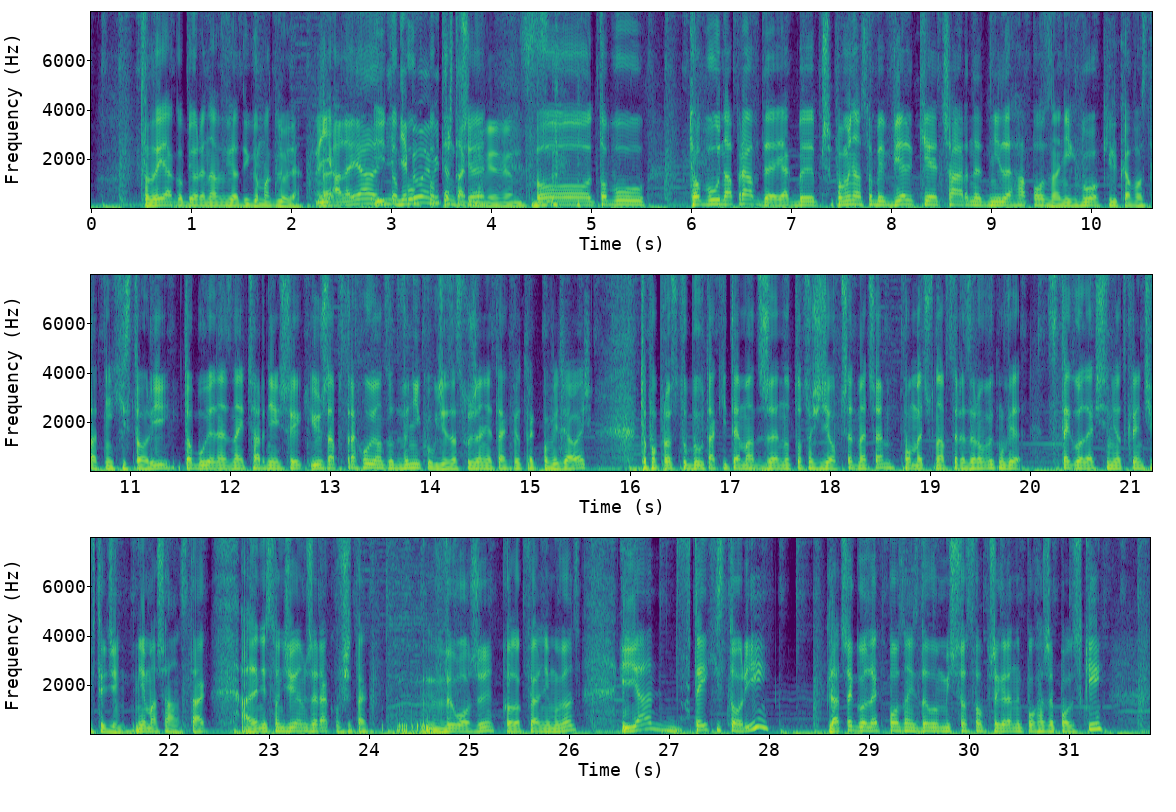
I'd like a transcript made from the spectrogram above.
to ja go biorę na wywiad i go magluję. I, Tak? ale ja I to nie byłem i też tak punkcie, mówię, więc... Bo to był, to był naprawdę, jakby przypominam sobie wielkie czarne dni Lecha Poznań. Ich było kilka w ostatniej historii. To był jeden z najczarniejszych. Już abstrahując od wyniku, gdzie zasłużenie, tak jak Piotrek powiedziałeś, to po prostu był taki temat, że no to, co się działo przed meczem, po meczu na rezerwowych, mówię, z tego Lech się nie odkręci w tydzień. Nie ma szans, tak? Ale nie sądziłem, że Raków się tak wyłoży, kolokwialnie mówiąc. I ja w tej historii Dlaczego Lech Poznań zdobył mistrzostwo w przegranym Pucharze Polski?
